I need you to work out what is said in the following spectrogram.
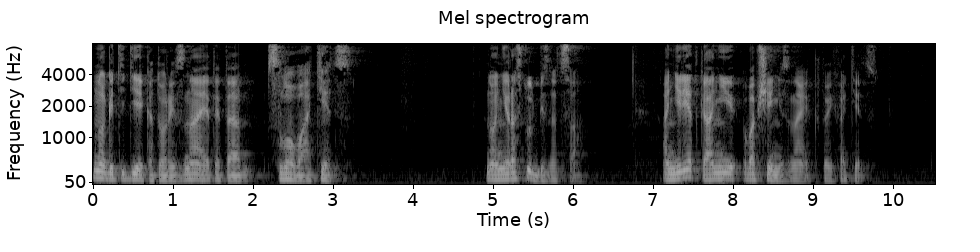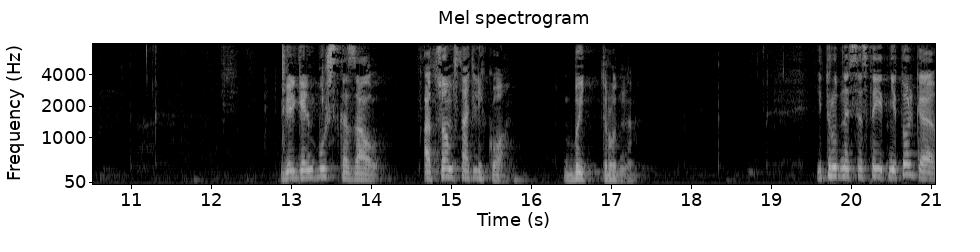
много детей, которые знают это слово «отец». Но они растут без отца. А нередко они вообще не знают, кто их отец. Вильгельм Буш сказал, отцом стать легко, быть трудно. И трудность состоит не только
